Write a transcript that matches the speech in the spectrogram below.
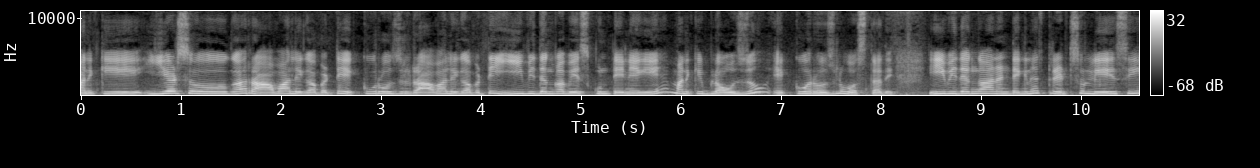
మనకి ఇయర్స్గా రావాలి కాబట్టి ఎక్కువ రోజులు రావాలి కాబట్టి ఈ విధంగా వేసుకుంటేనే మనకి బ్లౌజు ఎక్కువ రోజులు వస్తుంది. ఈ విధంగా అని అంటే థ్రెడ్స్ లేసి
